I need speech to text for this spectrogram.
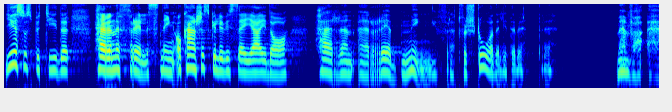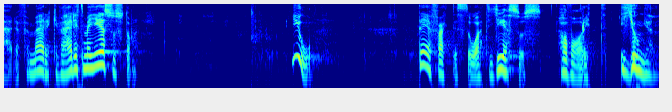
Jesus betyder Herren är frälsning och kanske skulle vi säga idag Herren är räddning för att förstå det lite bättre. Men vad är det för märkvärdigt med Jesus då? Jo, det är faktiskt så att Jesus har varit i djungeln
